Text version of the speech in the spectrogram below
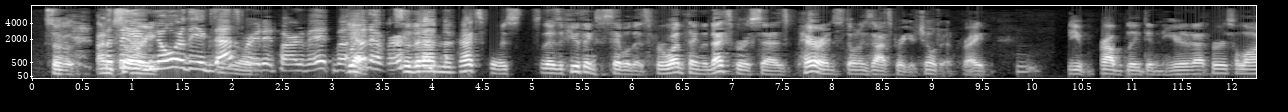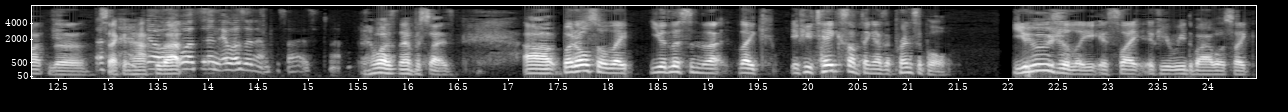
so I'm but sorry. But they ignore the exasperated part of it, but yes. whatever. so then the next verse, so there's a few things to say about this. For one thing, the next verse says, parents don't exasperate your children, right? Mm. You probably didn't hear that verse a lot, the second half no, of that. No, it wasn't, it wasn't emphasized. No. It wasn't emphasized. Uh, but also, like, you'd listen to that, like, if you take something as a principle, usually it's like if you read the Bible, it's like,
